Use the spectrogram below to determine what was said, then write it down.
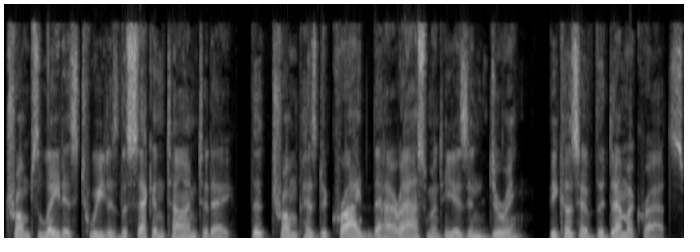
Trump's latest tweet is the second time today that Trump has decried the harassment he is enduring because of the Democrats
